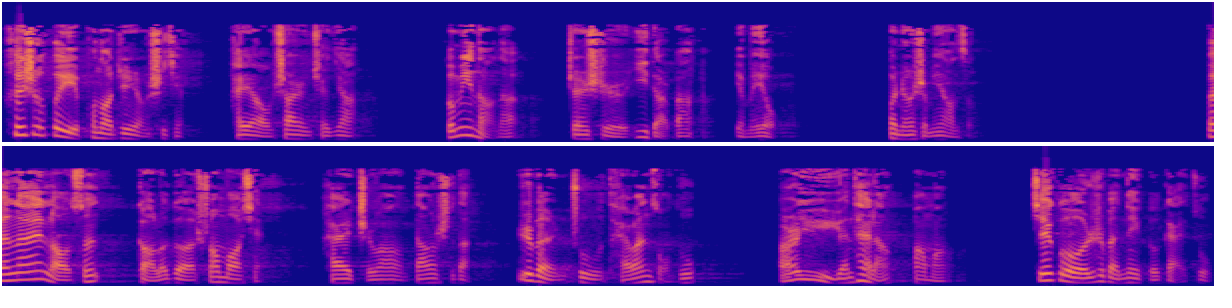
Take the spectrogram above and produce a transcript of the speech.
黑社会碰到这种事情还要杀人全家，革命党呢，真是一点办法也没有。换成什么样子？本来老孙搞了个双保险，还指望当时的。日本驻台湾总督儿玉源太郎帮忙，结果日本内阁改组，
